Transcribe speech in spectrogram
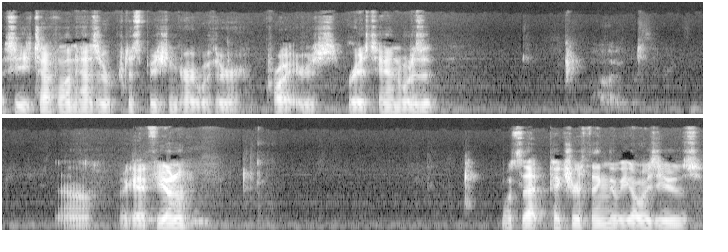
I see Teflon has her participation card with her quiet raised- hand. What is it? Oh, okay, Fiona. What's that picture thing that we always use?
